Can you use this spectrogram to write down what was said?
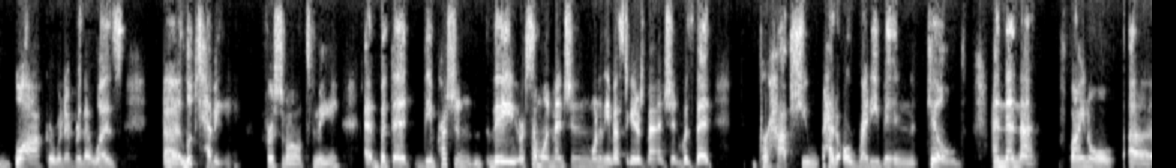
block or whatever that was uh, looked heavy first of all to me uh, but that the impression they or someone mentioned one of the investigators mentioned was that perhaps she had already been killed and then that final uh,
